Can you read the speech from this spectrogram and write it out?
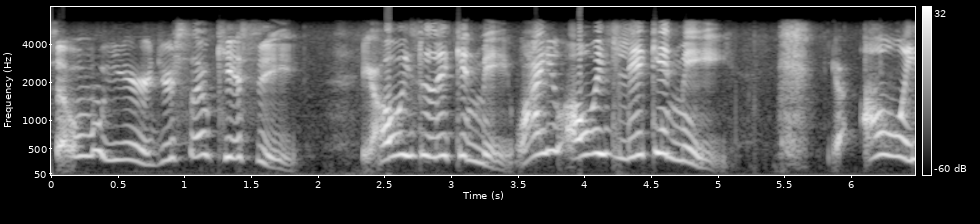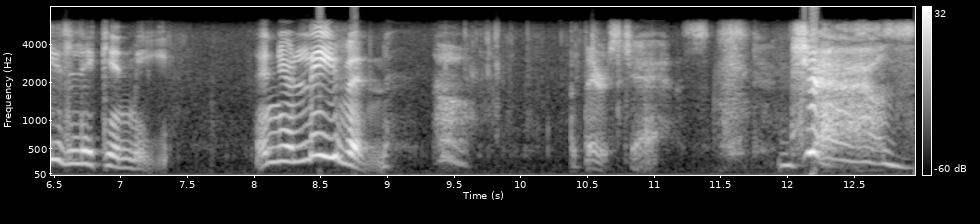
so weird. You're so kissy. You're always licking me. Why are you always licking me? You're always licking me. And you're leaving. But there's Jazz. Jazz!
